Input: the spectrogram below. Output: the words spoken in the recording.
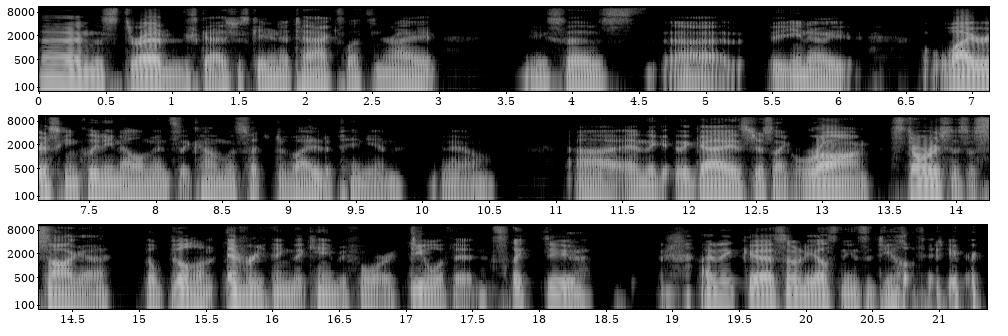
Uh, in this thread, this guy's just getting attacked left and right. He says, uh, you know, he- why risk including elements that come with such divided opinion, you know? Uh, and the, the guy is just like, wrong. Star Wars is a saga. They'll build on everything that came before. Deal with it. It's like, dude, I think, uh, somebody else needs to deal with it here.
